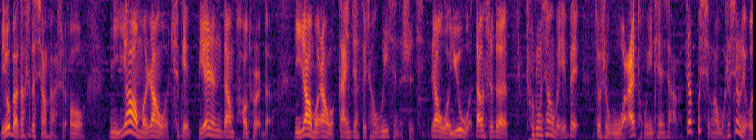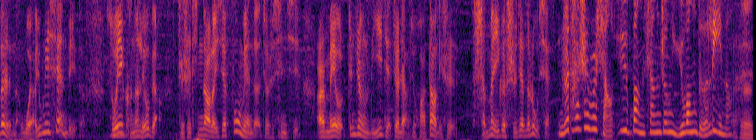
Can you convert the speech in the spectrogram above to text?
刘表当时的想法是：哦，你要么让我去给别人当跑腿儿的，你要么让我干一件非常危险的事情，让我与我当时的初衷相违背，就是我来统一天下了。这不行啊，我是姓刘的人呢，我要拥立献帝的。所以可能刘表只是听到了一些负面的，就是信息，而没有真正理解这两句话到底是什么一个时间的路线。你说他是不是想鹬蚌相争，渔翁得利呢？呃，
